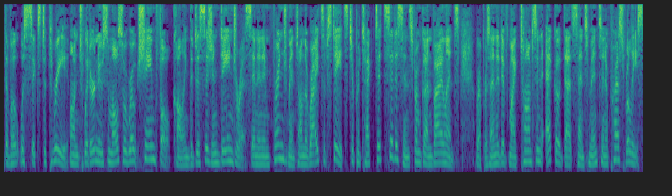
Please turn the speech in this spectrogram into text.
The vote was six to three. On Twitter, Newsom also wrote shameful, calling the decision dangerous and an infringement on the rights of states to protect its citizens from gun violence. Representative Mike Thompson echoed that sentiment in a press release,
